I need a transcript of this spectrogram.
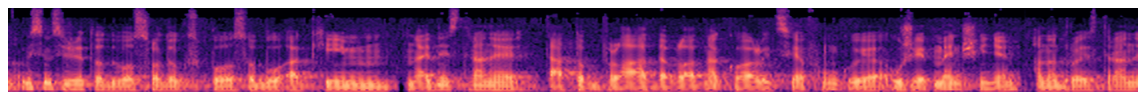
No myslím si, že to dôsledok spôsobu, akým na jednej strane táto vláda, vládna koalícia funguje, už je v menšine a na druhej strane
